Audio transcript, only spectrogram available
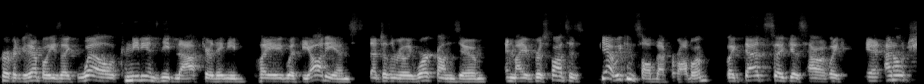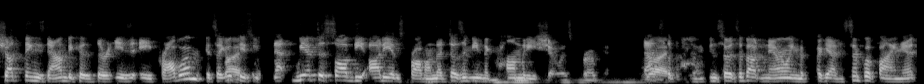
perfect example. He's like, "Well, comedians need laughter. They need play with the audience. That doesn't really work on Zoom." And my response is, "Yeah, we can solve that problem." Like that's I guess how like I don't shut things down because there is a problem. It's like right. okay, so that, we have to solve the audience problem. That doesn't mean the comedy show is broken. That's right. the point. And so it's about narrowing the, again, simplifying it.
